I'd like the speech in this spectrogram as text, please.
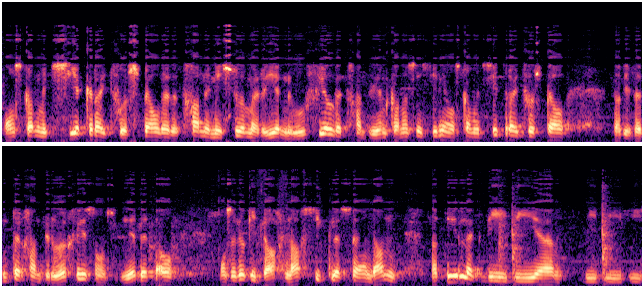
Ons kan met sekerheid voorspel dat dit gaan in die somer reën. Hoeveel dit gaan reën kan ons nie sien nie. Ons kan met sekerheid voorspel dat die winter gaan droog wees. Ons weet dit al. Ons het ook die dag-nag siklusse en dan natuurlik die die uh die die die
